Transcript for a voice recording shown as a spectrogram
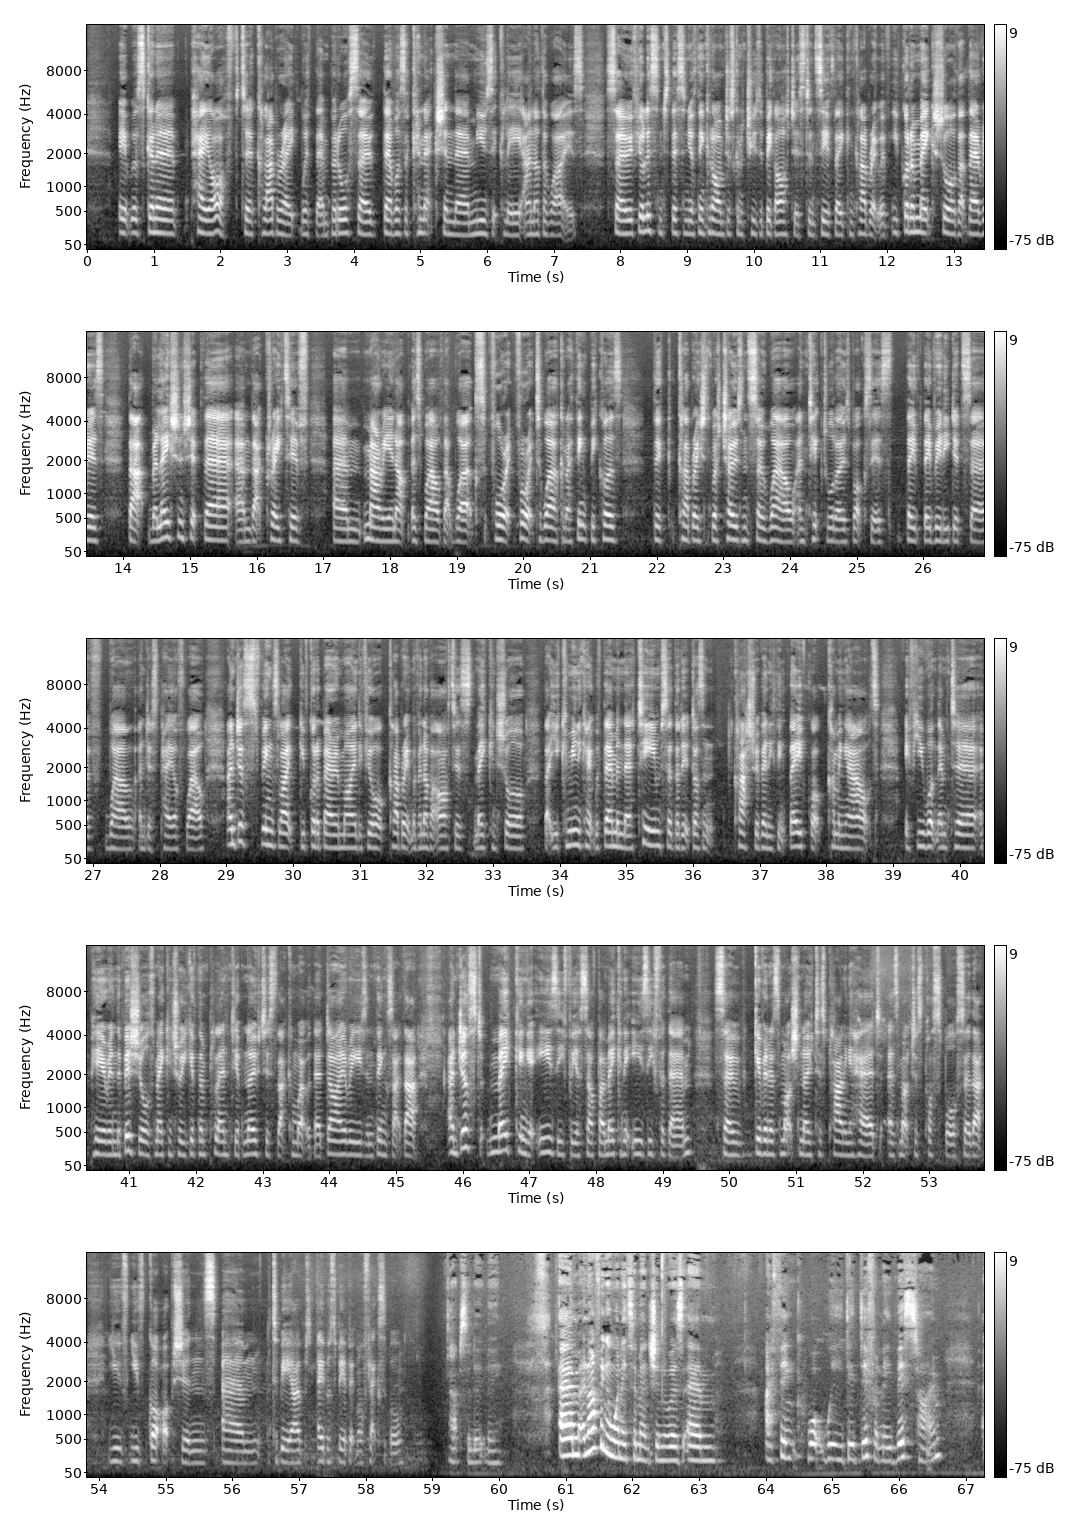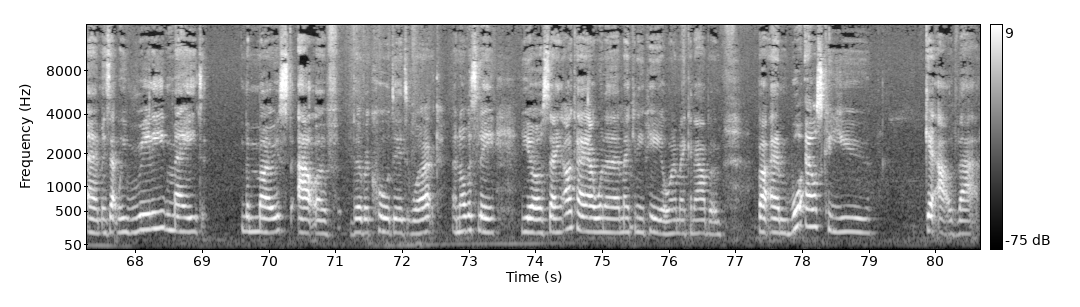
it was going to pay off to collaborate with them, but also there was a connection there musically and otherwise. So if you're listening to this and you're thinking, oh, I'm just going to choose a big artist and see if they can collaborate with, you've got to make sure that there is that relationship there and that creative um, marrying up as well that works for it for it to work. And I think because the collaborations were chosen so well and ticked all those boxes, they they really did serve well and just pay off well. And just things like you've got to bear in mind if you're collaborating with another artist, making sure that you communicate with them and their team so that it doesn't clash with anything they've got coming out. If you want them to appear in the visuals, making sure you give them plenty of notice that can work with their diaries and things like that and just making it easy for yourself by making it easy for them. So giving as much notice planning ahead as much as possible so that you've you've got options um, to be able to be a bit more flexible. Absolutely. Um, another thing i wanted to mention was um, i think what we did differently this time um, is that we really made the most out of the recorded work. And obviously you're saying, okay, I want to make an EP, I want to make an album, but um, what else can you get out of that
